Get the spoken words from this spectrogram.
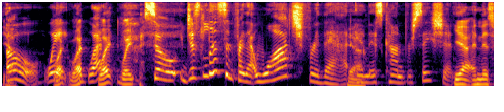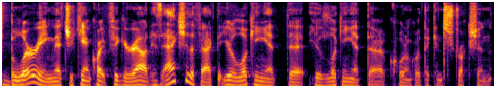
Yeah. Oh, wait. What? What? Wait, wait. So just listen for that. Watch for that Yeah. in this conversation. Yeah, and this blurring that you can't quite figure out is actually the fact that you're looking at the you're looking at the quote unquote the construction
